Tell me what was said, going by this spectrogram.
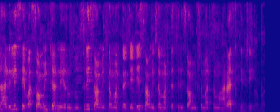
झालेली सेवा स्वामींच्या रुजू श्री स्वामी समर्थ जय जय स्वामी समर्थ श्री स्वामी समर्थ महाराज की जय.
